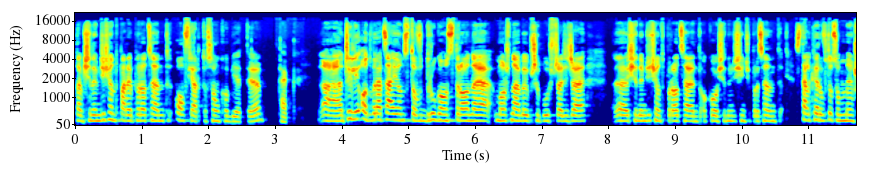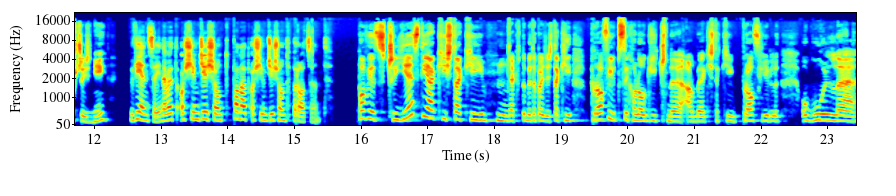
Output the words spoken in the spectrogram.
tam 70 parę procent ofiar to są kobiety. Tak. Czyli odwracając to w drugą stronę, można by przypuszczać, że 70%, e, około 70% stalkerów to są mężczyźni. Więcej, nawet 80, ponad 80%. Powiedz, czy jest jakiś taki, hmm, jak to by to powiedzieć, taki profil psychologiczny albo jakiś taki profil ogólny?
